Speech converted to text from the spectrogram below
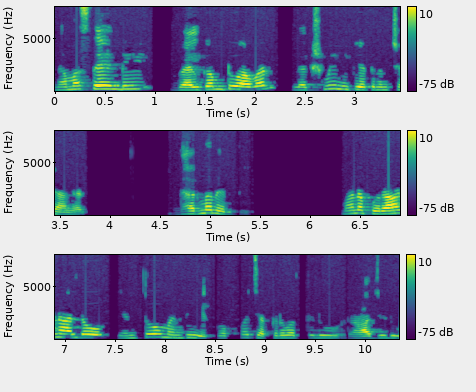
నమస్తే అండి. Welcome to our Lakshmi Niketanam channel. ధర్మనిరతి మన పురాణాల్లో ఎంతోమంది గొప్ప చక్రవర్తులు రాజులు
